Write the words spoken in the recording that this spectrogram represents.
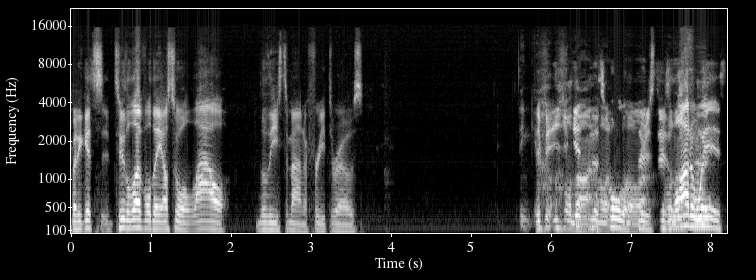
But it gets to the level they also allow the least amount of free throws. If, if you hold on, in hold, hold on, there's there's a hold on. lot of For- ways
